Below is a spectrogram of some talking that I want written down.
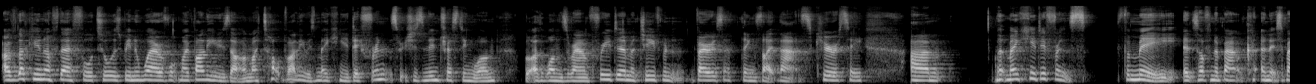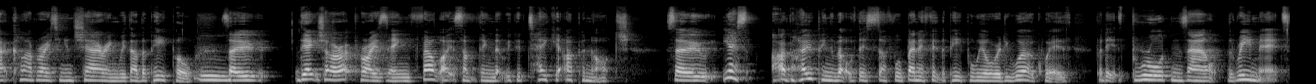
I was lucky enough, therefore, to always been aware of what my values are. And my top value is making a difference, which is an interesting one. I've got other ones around freedom, achievement, various other things like that, security. Um, but making a difference for me, it's often about, and it's about collaborating and sharing with other people. So the HR uprising felt like something that we could take it up a notch. So yes, I'm hoping a lot of this stuff will benefit the people we already work with, but it broadens out the remit.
